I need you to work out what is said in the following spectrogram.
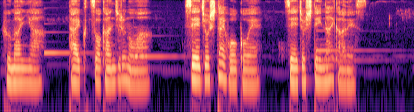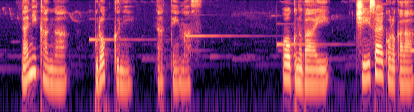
不満や退屈を感じるのは成長したい方向へ成長していないからです。何かがブロックになっています。多くの場合、小さい頃から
